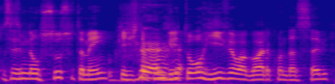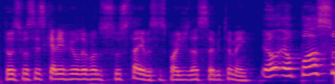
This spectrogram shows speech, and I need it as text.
vocês me dão um susto também, porque a gente tá com um grito horrível agora quando dá sub. Então se vocês querem ver eu levando susto, tá aí, vocês podem dar sub também. Eu, eu posso.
